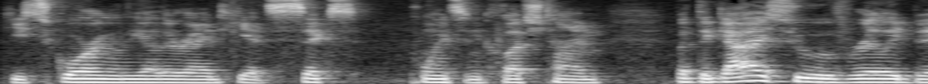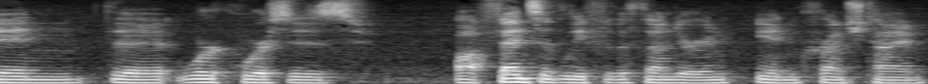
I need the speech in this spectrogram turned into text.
He's scoring on the other end. He had six points in clutch time. But the guys who have really been the workhorses offensively for the Thunder in, in crunch time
